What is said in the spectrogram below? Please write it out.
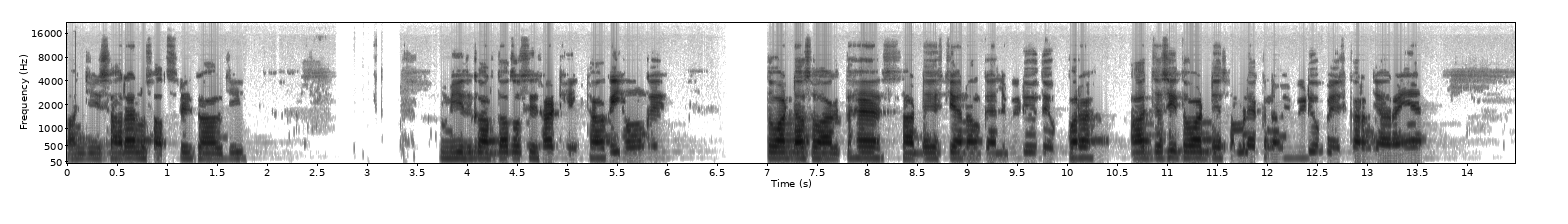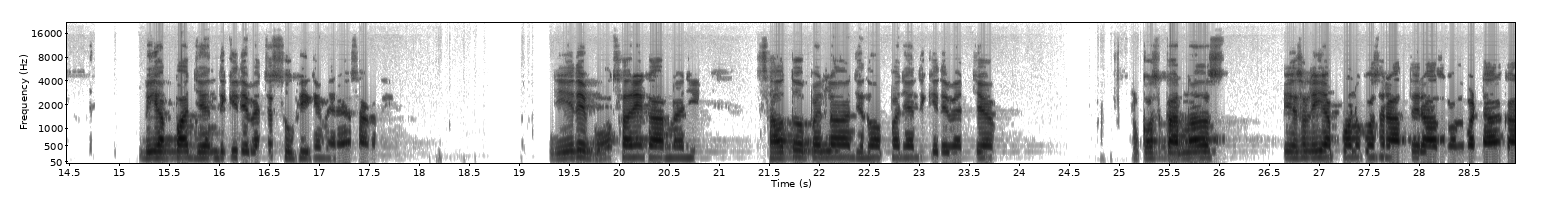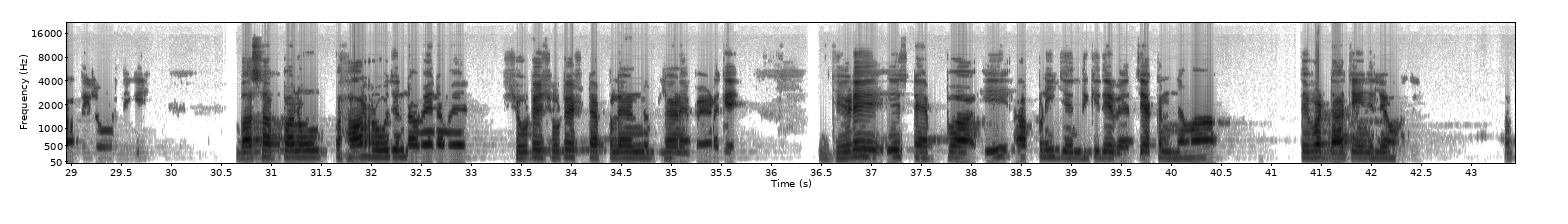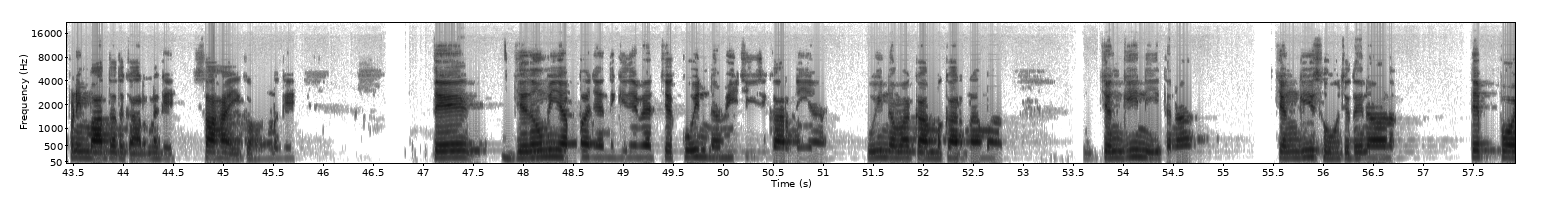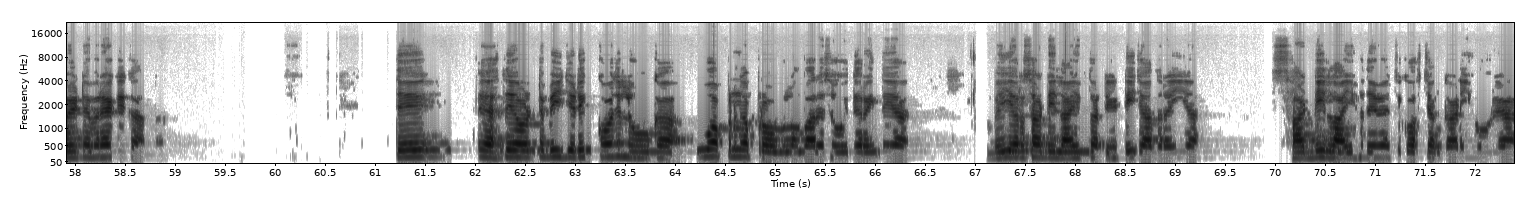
ਹਾਂਜੀ, ਸਾਰਿਆਂ ਨੂੰ ਸਤਿ ਸ੍ਰੀ ਅਕਾਲ ਜੀ। ਉਮੀਦ ਕਰਦਾ ਤੁਸੀਂ ਸਾਰੇ ਠੀਕ ਠਾਕ ਹੀ ਹੋਵੋਗੇ। ਤੁਹਾਡਾ ਸਵਾਗਤ ਹੈ ਸਾਡੇ ਇਸ ਚੈਨਲ ਗੱਲ ਵੀਡੀਓ ਦੇ ਉੱਪਰ। ਅੱਜ ਅਸੀਂ ਤੁਹਾਡੇ ਸਾਹਮਣੇ ਇੱਕ ਨਵੀਂ ਵੀਡੀਓ ਪੇਸ਼ ਕਰਨ ਜਾ ਰਹੇ ਹਾਂ। ਵੀ ਆਪਾਂ ਜ਼ਿੰਦਗੀ ਦੇ ਵਿੱਚ ਸੁਖੀ ਕਿਵੇਂ ਰਹਿ ਸਕਦੇ ਹਾਂ। ਜੀ, ਇਹਦੇ ਬਹੁਤ ਸਾਰੇ ਕਾਰਨ ਆ ਜੀ। ਸਭ ਤੋਂ ਪਹਿਲਾਂ ਜਦੋਂ ਆਪਾਂ ਜ਼ਿੰਦਗੀ ਦੇ ਵਿੱਚ ਕੁਝ ਕਰਨਾ, ਇਸ ਲਈ ਆਪਾਂ ਨੂੰ ਕੁਝ ਰਾਤੇ ਰਾਤ ਕੋਲ ਵੱਡਾ ਕਰਨ ਦੀ ਲੋੜ ਨਹੀਂਗੀ ਬਸ ਆਪਾਂ ਨੂੰ ਹਰ ਰੋਜ਼ ਨਵੇਂ-ਨਵੇਂ ਛੋਟੇ-ਛੋਟੇ ਸਟੈਪ ਲੈਣ, ਲੈਣੇ ਪੈਣਗੇ। ਜਿਹੜੇ ਇਹ ਸਟੈਪ ਆ, ਇਹ ਆਪਣੀ ਜ਼ਿੰਦਗੀ ਦੇ ਵਿੱਚ ਇੱਕ ਨਵਾਂ ਤੇ ਵੱਡਾ ਚੇਂਜ ਲਿਆਉਣਗੇ। ਆਪਣੀ ਮਦਦ ਕਰਨਗੇ, ਸਹਾਇਕ ਹੋਣਗੇ। ਤੇ ਜਦੋਂ ਵੀ ਆਪਾਂ ਜ਼ਿੰਦਗੀ ਦੇ ਵਿੱਚ ਕੋਈ ਨਵੀਂ ਚੀਜ਼ ਕਰਨੀ ਆ, ਕੋਈ ਨਵਾਂ ਕੰਮ ਕਰਨਾ ਵਾ, ਚੰਗੀ ਨੀਤ ਨਾਲ, ਚੰਗੀ ਸੋਚ ਦੇ ਨਾਲ ਤੇ ਪੋਜ਼ਿਟਿਵ ਰਹਿ ਕੇ ਕਰਨਾ ਤੇ ਇਸ ਦੇ ਉਲਟ ਵੀ ਜਿਹੜੇ ਕੁਝ ਲੋਕ ਆ, ਉਹ ਆਪਣੀਆਂ ਪ੍ਰੋਬਲਮ ਬਾਰੇ ਸੋਚਦੇ ਰਹਿੰਦੇ ਆ ਬਈ ਯਾਰ ਸਾਡੀ ਲਾਈਫ ਤਾਂ ਟੇਢੀ ਚੱਲ ਰਹੀ ਆ, ਸਾਡੀ ਲਾਈਫ ਦੇ ਵਿੱਚ ਕੁਝ ਚੰਗਾ ਨਹੀਂ ਹੋ ਰਿਹਾ।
